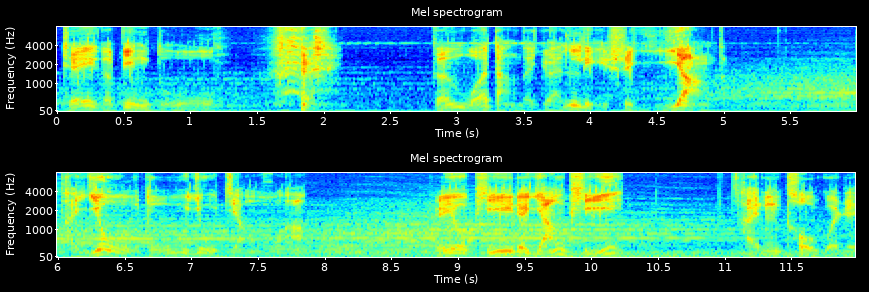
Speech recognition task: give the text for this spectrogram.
这个病毒，跟我党的原理是一样的，它又毒又狡猾，只有披着羊皮，才能透过人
